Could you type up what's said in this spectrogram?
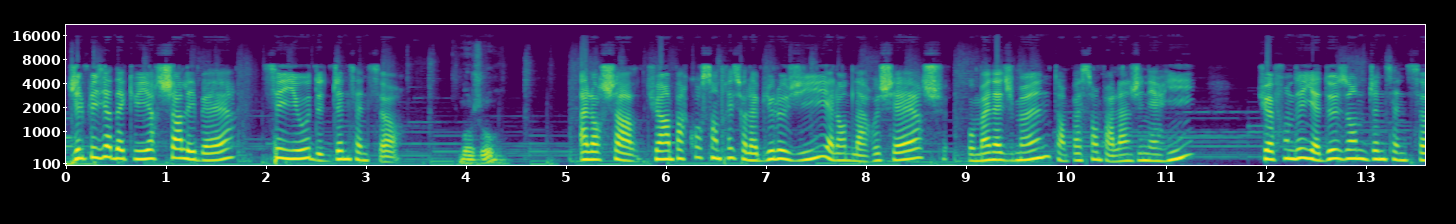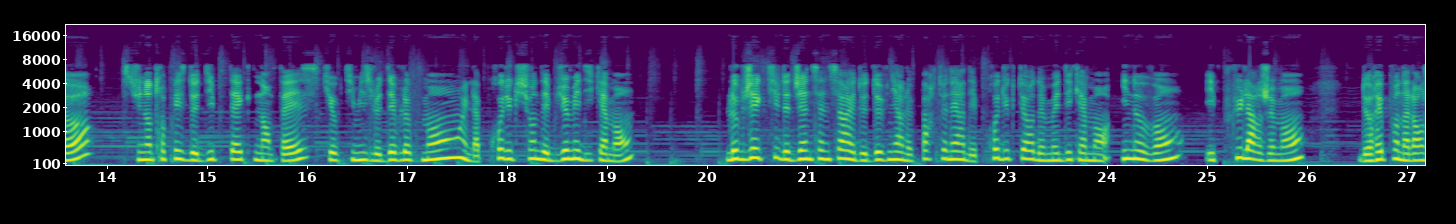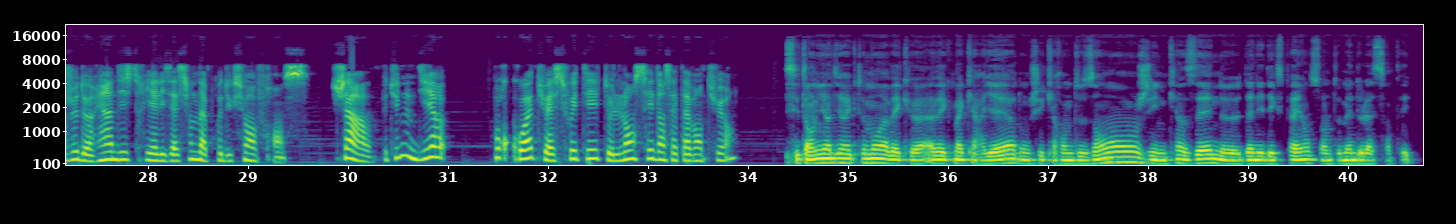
J'ai le plaisir d'accueillir Charles Hébert, CEO de Gensensor. Bonjour. Alors Charles, tu as un parcours centré sur la biologie, allant de la recherche au management, en passant par l'ingénierie. Tu as fondé il y a deux ans Gensensor. C'est une entreprise de deep tech nantaise qui optimise le développement et la production des biomédicaments. L'objectif de Gensensor est de devenir le partenaire des producteurs de médicaments innovants et plus largement de répondre à l'enjeu de réindustrialisation de la production en France. Charles, peux-tu nous dire pourquoi tu as souhaité te lancer dans cette aventure? C'est en lien directement avec, euh, ma carrière. Donc j'ai 42 ans, j'ai une quinzaine euh, d'années d'expérience dans le domaine de la santé.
